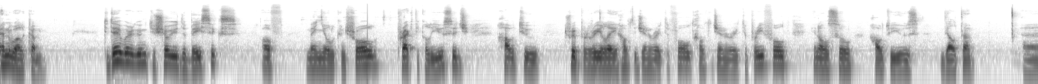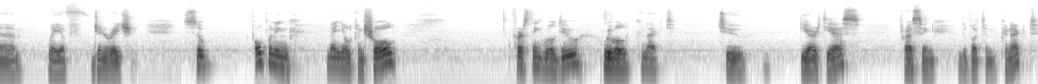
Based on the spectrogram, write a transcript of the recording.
and welcome. Today we're going to show you the basics of manual control, practical usage, how to trip a relay, how to generate a fault, how to generate a pre-fault, and also how to use delta uh, way of generation. So opening manual control, first thing we'll do, we will connect to the RTS, pressing the button connect,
